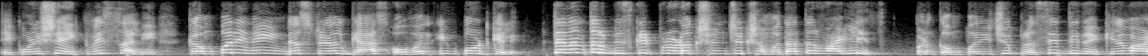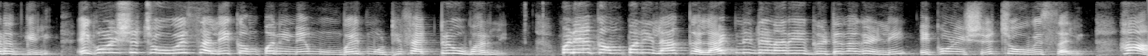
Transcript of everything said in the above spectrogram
एकोणीसशे एकवीस साली कंपनीने इंडस्ट्रीयल गॅस ओव्हन इम्पोर्ट केले. त्यानंतर बिस्किट प्रोडक्शनची क्षमता तर वाढलीच. पण कंपनीची प्रसिद्धी देखील वाढत गेली. एकोणीसशे चोवीस साली कंपनीने मुंबईत मोठी फॅक्टरी उभारली. पण या कंपनीला कलाटणी देणारी एक घटना घडली एकोणीसशे चोवीस साली. हा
